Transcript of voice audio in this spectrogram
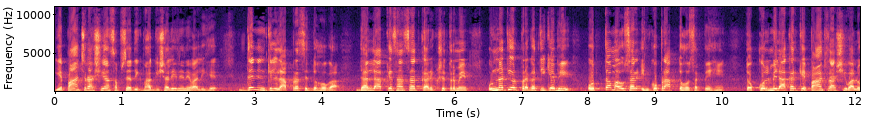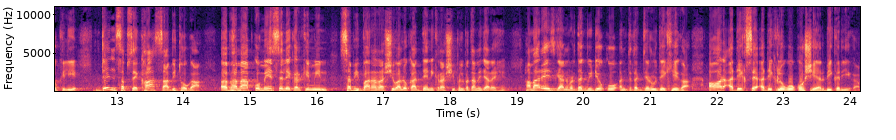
ये पाँच राशियाँ सबसे अधिक भाग्यशाली रहने वाली है। दिन इनके लिए लाभप्रद सिद्ध होगा। धन लाभ के साथ साथ कार्यक्षेत्र में उन्नति और प्रगति के भी उत्तम अवसर इनको प्राप्त हो सकते हैं। तो कुल मिलाकर के पाँच राशि वालों के लिए दिन सबसे खास साबित होगा। अब हम आपको मेष से लेकर के मीन सभी बारह राशि वालों का दैनिक राशिफल बताने जा रहे हैं। हमारे इस ज्ञानवर्धक वीडियो को अंत तक ज़रूर देखिएगा और अधिक से अधिक लोगों को शेयर भी करिएगा।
